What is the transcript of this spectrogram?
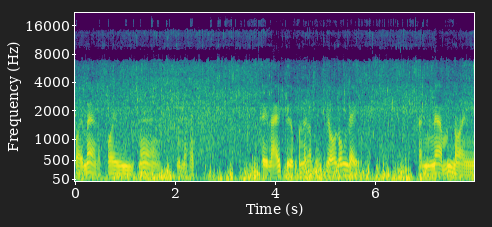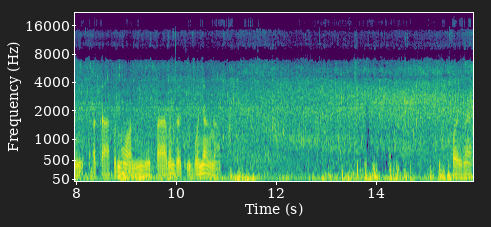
ปล่อยมากกับปล่อยมากคุณนะครับใส่หลายเกือบคนแล้วครับเดียวลงได้อันน้ำมันหน่อยอากาศมันร้อนนี่ปลามันก็ถือบ่ยั่งนะครับปล่อยมาก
